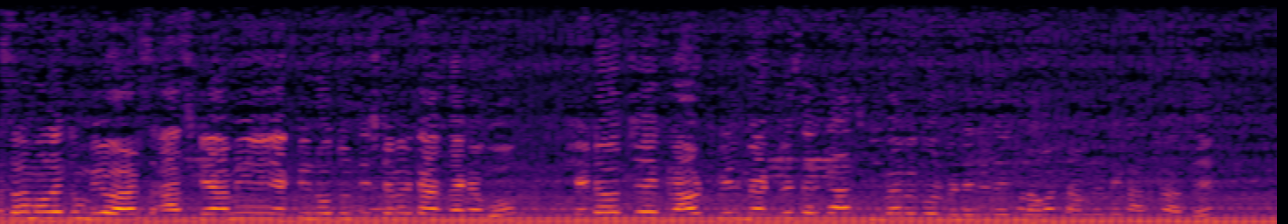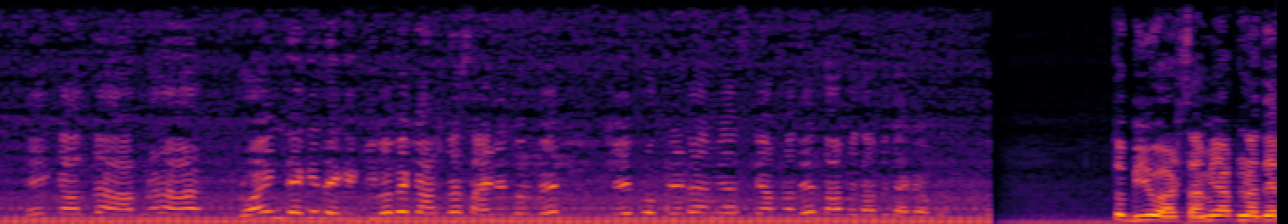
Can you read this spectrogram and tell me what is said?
আসসালামু আলাইকুম ভিউয়ার্স, আজকে আমি একটি নতুন সিস্টেমের কাজ দেখাবো। সেটা হচ্ছে গ্রাউন্ড ফিল ম্যাট্রেসের কাজ কীভাবে করবেন? এই যে দেখুন, আমার সামনে যে কাজটা আছে, এই কাজটা আপনারা ড্রয়িং দেখে দেখে কীভাবে কাজটা সাইডে করবেন, সেই প্রক্রিয়াটা আমি আজকে আপনাদের ধাপে ধাপে দেখাবো। তো ভিউয়ার্স, আমি আপনাদের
